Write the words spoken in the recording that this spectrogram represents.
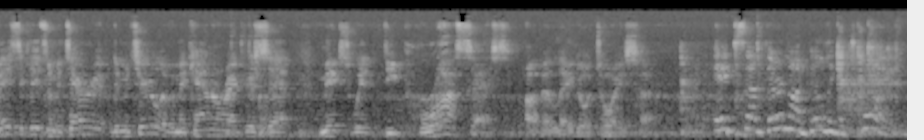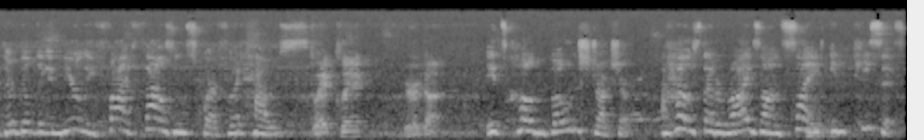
Basically, it's a material, the material of a Meccano Erector set mixed with the process of a Lego toy set. Except they're not building a toy. They're building a nearly 5,000 square foot house. Click, click, you're done. It's called bone structure, a house that arrives on site in pieces,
